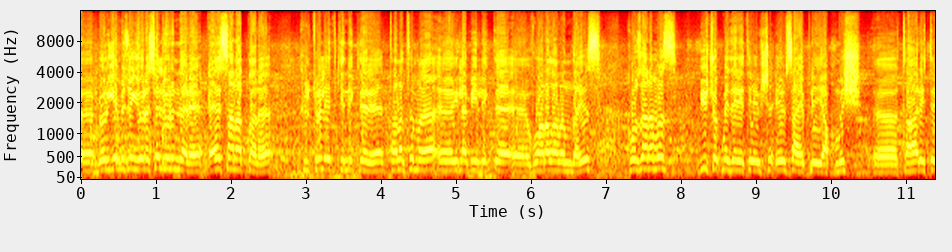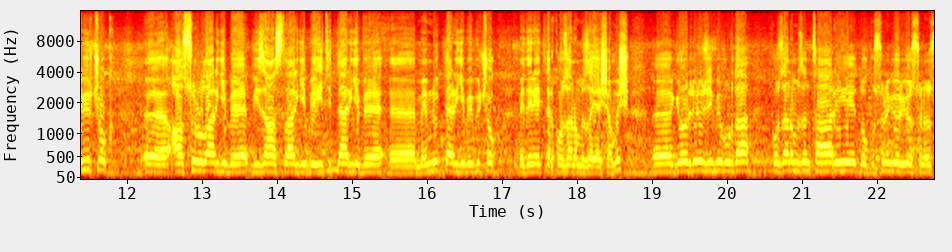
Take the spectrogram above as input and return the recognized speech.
e, bölgemizin yöresel ürünleri, el sanatları, kültürel etkinlikleri, tanıtımı e, ile birlikte e, fuar alanındayız. Kozan'ımız birçok medeniyete ev, sahipliği yapmış. E, tarihte birçok Asurlular gibi, Bizanslar gibi, Hititler gibi, e, Memlükler gibi birçok medeniyetler Kozan'ımızda yaşamış. Gördüğünüz gibi burada Kozan'ımızın tarihi dokusunu görüyorsunuz.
